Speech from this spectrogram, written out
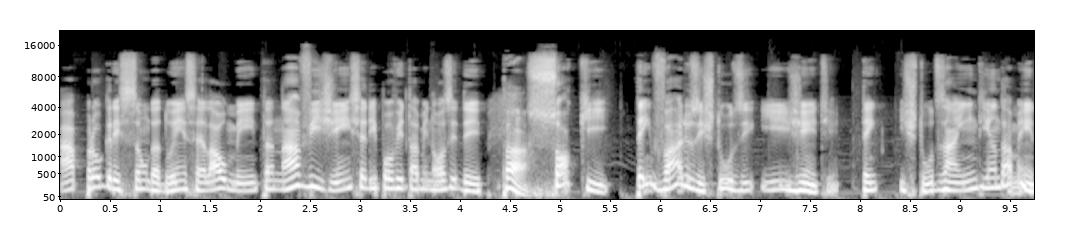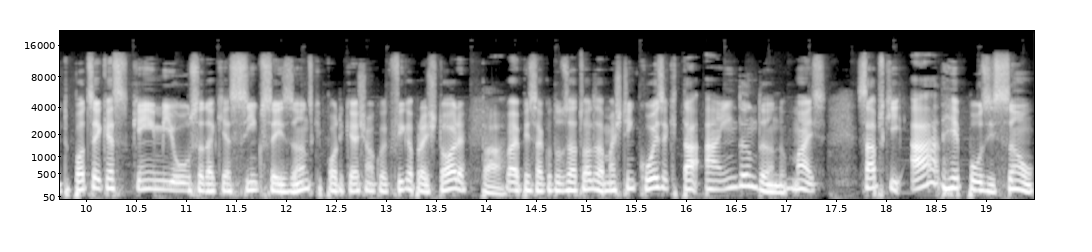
a progressão da doença ela aumenta na vigência de hipovitaminose D. Tá. Só que tem vários estudos e, e, gente, tem estudos ainda em andamento. Pode ser que quem me ouça daqui a 5, 6 anos, que podcast é uma coisa que fica para a história, tá. vai pensar que eu estou desatualizado, mas tem coisa que está ainda andando. Mas sabe que a reposição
